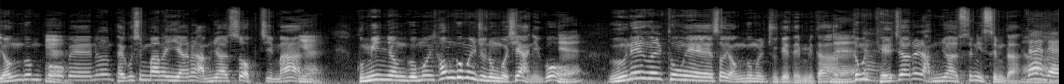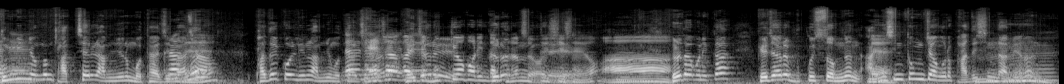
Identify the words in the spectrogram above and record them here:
연금법에는 150만 원 이하는 압류할 수 없지만 예. 국민연금은 현금을 주는 것이 아니고 예. 은행을 통해서 연금을 주게 됩니다. 네. 그러면 계좌를 압류할 수는 있습니다. 네, 네, 국민연금 자체를 압류는 못하지만 그렇죠. 받을 권리는 압류 네, 못하지만 계좌가 계좌를- 묶여버린다 그렇죠. 그런 예. 뜻이세요. 아. 그러다 보니까 계좌를 묶을 수 없는 네. 안심통장으로 받으신다면 은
